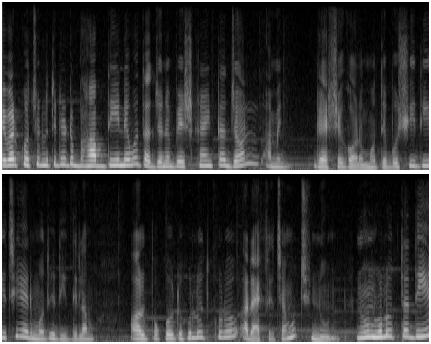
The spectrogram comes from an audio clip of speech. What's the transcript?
এবার কচুরলতিটা একটু ভাপ দিয়ে নেব, তার জন্য বেশ খানিকটা জল আমি গ্যাসে গরম হতে বসিয়ে দিয়েছি। এর মধ্যে দিয়ে দিলাম অল্প করে হলুদ গুঁড়ো আর এক চামচ নুন। নুন হলুদটা দিয়ে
